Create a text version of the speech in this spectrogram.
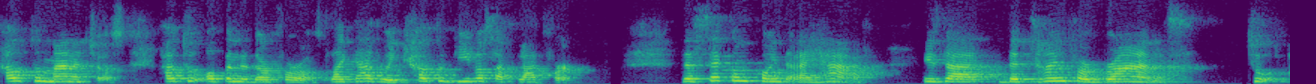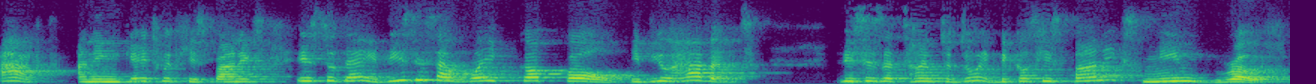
how to manage us, how to open the door for us, like Adweek, how to give us a platform. The second point that I have is that the time for brands to act and engage with Hispanics is today. This is a wake up call. If you haven't, this is the time to do it because Hispanics mean growth.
